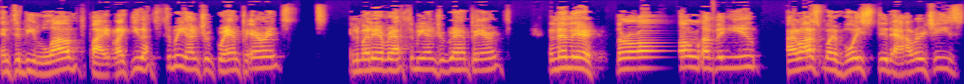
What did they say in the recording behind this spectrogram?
and to be loved by like you have 300 grandparents. Anybody ever have 300 grandparents? And then they're they're all loving you I lost my voice due to allergies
